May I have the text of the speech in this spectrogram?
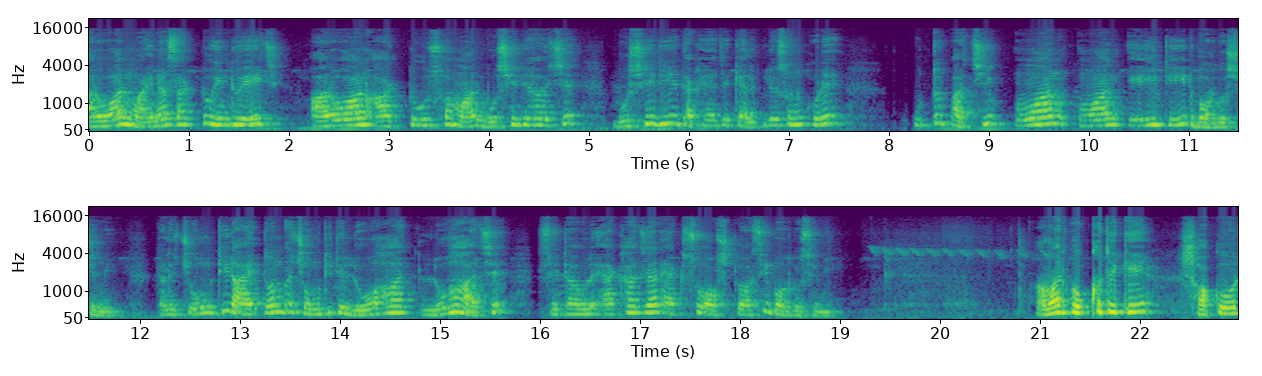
r one minus r two into h r one r two সব মান বসিয়ে দেওয়া হয়েছে। বসিয়ে দিয়ে দেখা যাচ্ছে ক্যালকুলেশন করে উত্তর পাচ্ছি ওয়ান ওয়ান এইট এইট বর্গ সেমি তাহলে চোঙটির আয়তন বা চোঙটিতে লোহা লোহা আছে, সেটা হলো এক হাজার একশো অষ্টআশি বর্গ সেমি আমার পক্ষ থেকে সকল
